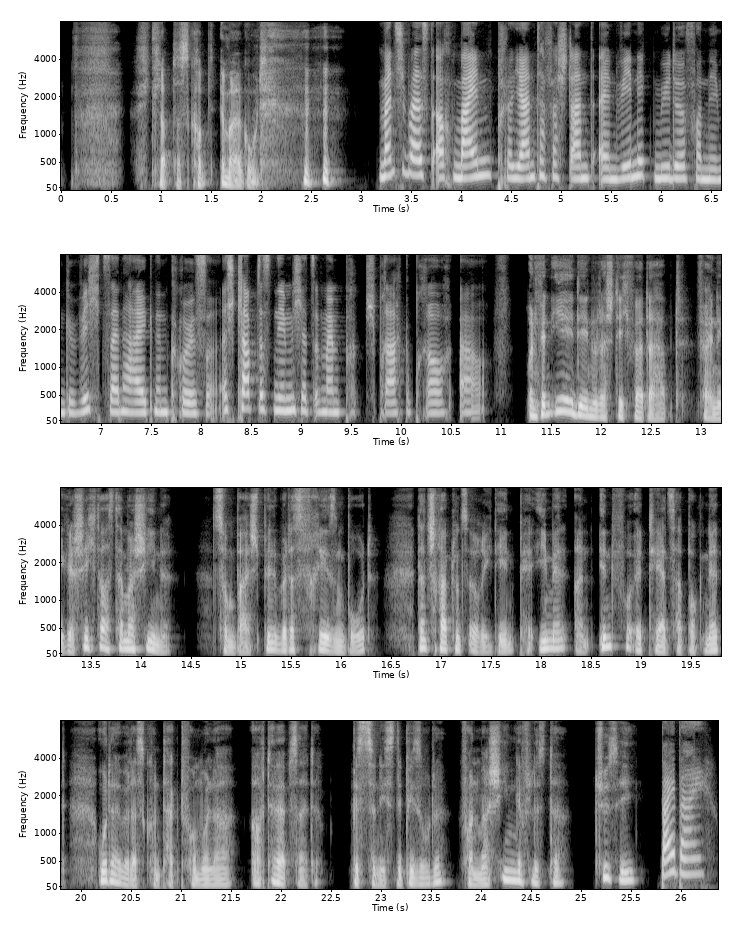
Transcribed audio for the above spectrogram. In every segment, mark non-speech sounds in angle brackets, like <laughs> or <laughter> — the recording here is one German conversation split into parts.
Ich glaube, das kommt immer gut. <laughs> Manchmal ist auch mein brillanter Verstand ein wenig müde von dem Gewicht seiner eigenen Größe. Ich glaube, das nehme ich jetzt in meinem Sprachgebrauch auf. Und wenn ihr Ideen oder Stichwörter habt für eine Geschichte aus der Maschine, zum Beispiel über das Fräsenboot, dann schreibt uns eure Ideen per E-Mail an info.trz.net oder über das Kontaktformular auf der Webseite. Bis zur nächsten Episode von Maschinengeflüster. Tschüssi. Bye bye.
